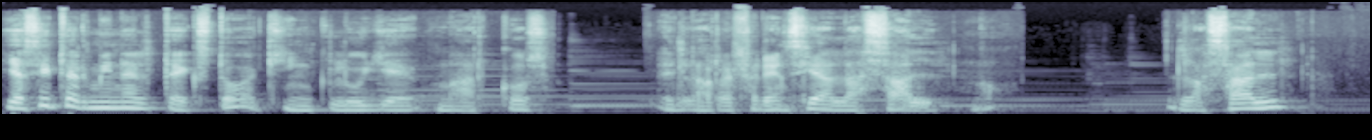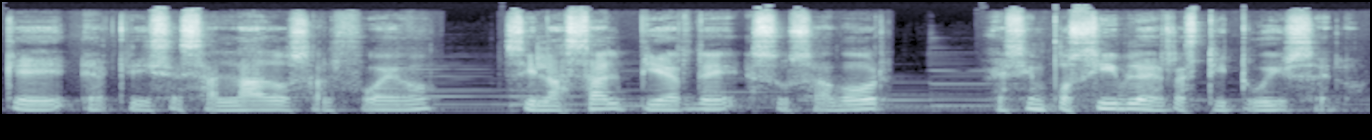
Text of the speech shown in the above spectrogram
Y así termina el texto, aquí incluye Marcos eh, la referencia a la sal. ¿no? La sal, que aquí dice salados al fuego, si la sal pierde su sabor, es imposible restituírselo.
